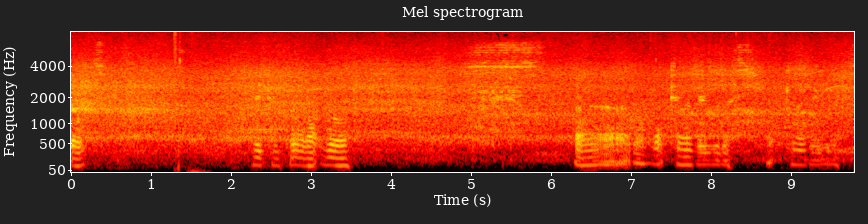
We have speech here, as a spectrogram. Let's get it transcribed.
Belts. We can fill that row. Uh, what can I do with this? What can I do with this?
